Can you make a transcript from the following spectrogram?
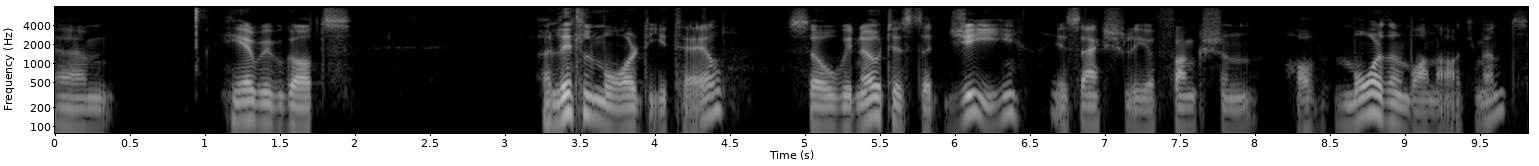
um, here we've got a little more detail. So we notice that g is actually a function of more than one argument.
